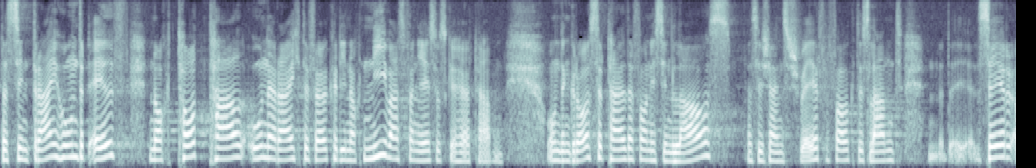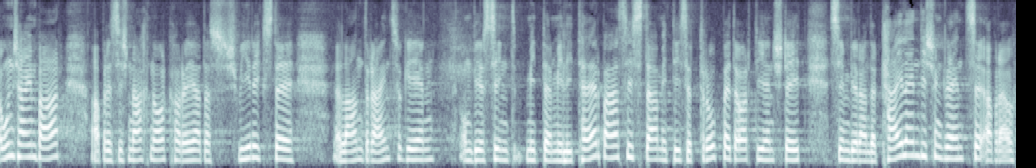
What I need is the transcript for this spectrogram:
Das sind 311 noch total unerreichte Völker, die noch nie was von Jesus gehört haben. Und ein großer Teil davon ist in Laos, das ist ein schwer verfolgtes Land, sehr unscheinbar, aber es ist nach Nordkorea das schwierigste Land reinzugehen. Und wir sind mit der Militärbasis da, mit dieser Truppe dort, die entsteht, sind wir an der thailändischen Grenze, aber auch,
